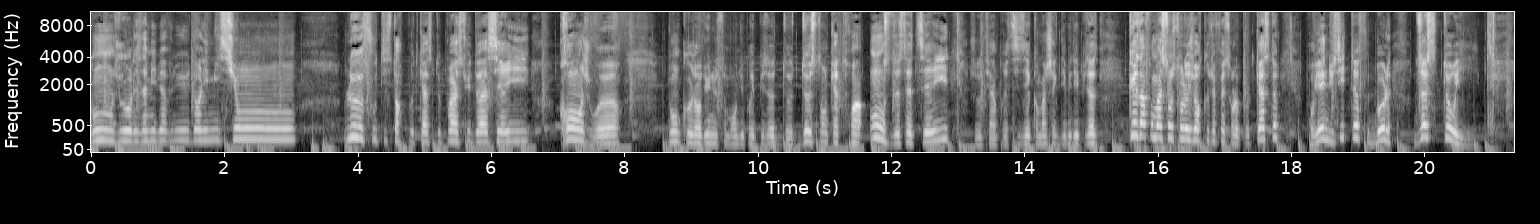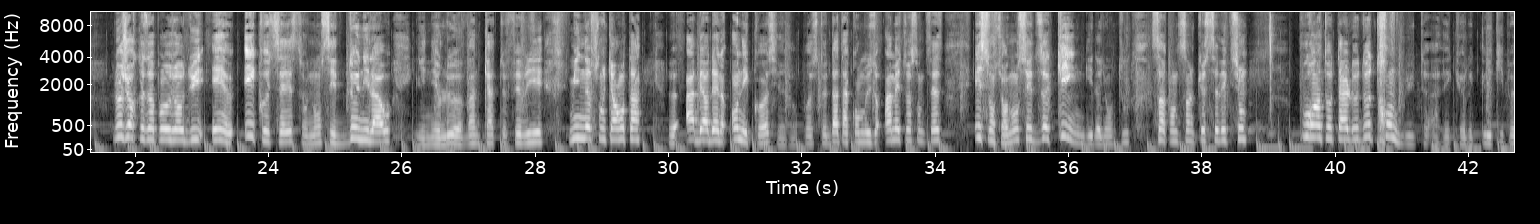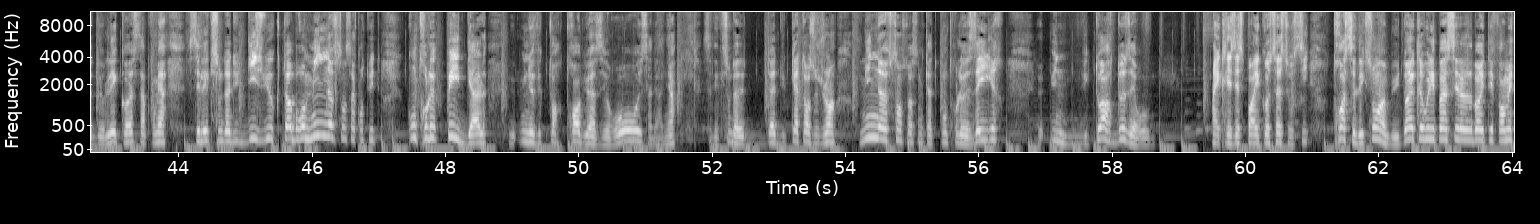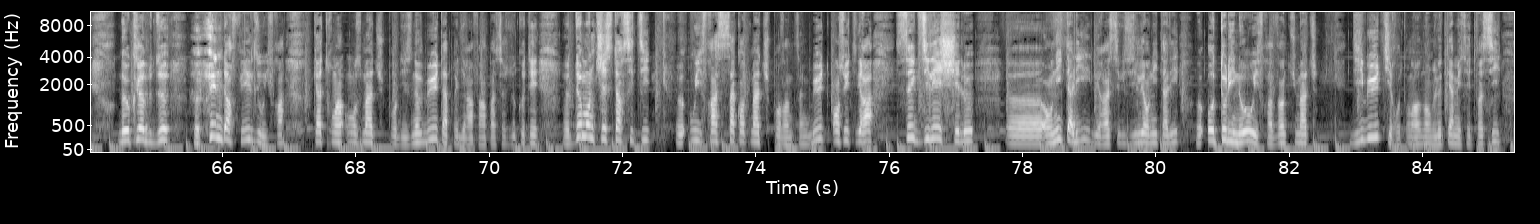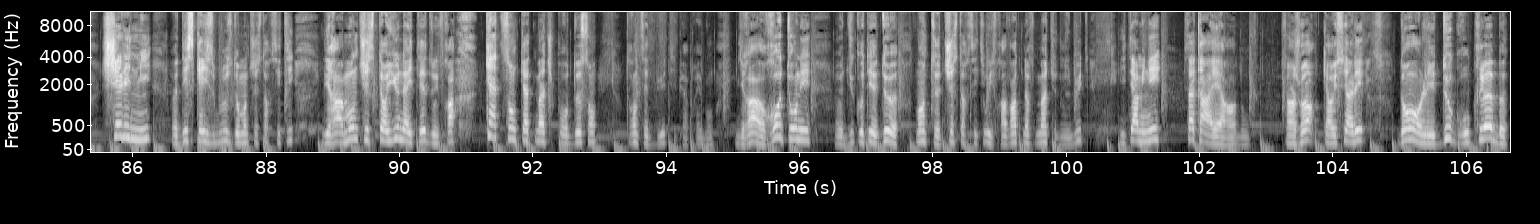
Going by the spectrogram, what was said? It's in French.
Bonjour les amis, bienvenue dans l'émission Le Foot Histoire Podcast pour la suite de la série Grand Joueur. Donc aujourd'hui nous sommes rendus pour l'épisode 291 de cette série. Je tiens à préciser comme à chaque début d'épisode que les informations sur les joueurs que je fais sur le podcast proviennent du site Football The Story. Le joueur que j'appelle aujourd'hui est euh, écossais. Son nom c'est Denis Lau. Il est né le 24 février 1940 à euh, Aberdeen en Écosse. Il a joué au poste d'attaquant mesure 1m76 et son surnom c'est The King. Il a eu en tout 55 sélections pour un total de 30 buts avec euh, l'équipe de l'Écosse. Sa première sélection date du 18 octobre 1958 contre le Pays de Galles. Une victoire 3 buts à 0 et sa dernière sélection date du 14 juin 1964 contre le Zaire. Une victoire 2-0. Avec les espoirs écossais aussi, trois sélections, un but. Dans les clubs où il est passé, il a d'abord été formé dans le club de euh, Hunderfield, où il fera 91 matchs pour 19 buts. Après, il ira faire un passage du côté euh, de Manchester City, euh, où il fera 50 matchs pour 25 buts. Ensuite, il ira s'exiler chez le en Italie. Il ira s'exiler en Italie, au Tolino, où il fera 28 matchs 10 buts, il retournera en Angleterre, mais cette fois-ci chez l'ennemi euh, des Skies Blues de Manchester City. Il ira à Manchester United où il fera 404 matchs pour 237 buts. Et puis après, bon, il ira retourner euh, du côté de Manchester City où il fera 29 matchs, 12 buts. Il terminait sa carrière. Hein. donc, c'est un joueur qui a réussi à aller dans les deux gros clubs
